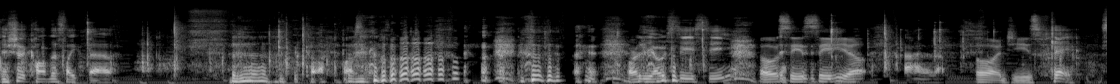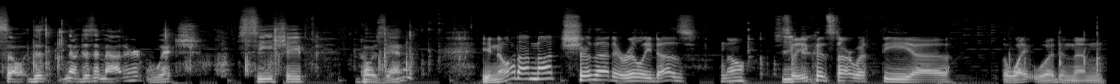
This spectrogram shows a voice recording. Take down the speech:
they should have called this like the the cock or the OCC. OCC, yeah. I don't know. Oh, jeez. Okay, so does, now does it matter which C shape goes in? You know what? I'm not sure that it really does. No. So So, you you, could- could... start with the uh, the white wood and then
